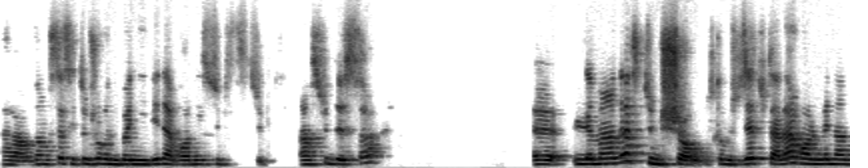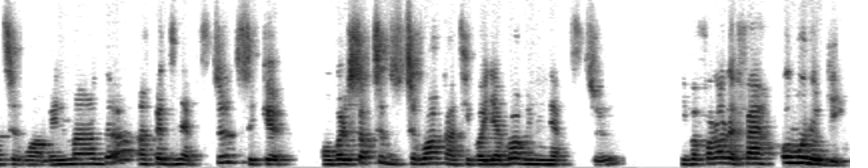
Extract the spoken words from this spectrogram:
alors donc ça, c'est toujours une bonne idée d'avoir des substituts. Ensuite de ça, euh, le mandat, c'est une chose. Comme je disais tout à l'heure, on le met dans le tiroir. Mais le mandat, en fait, d'inaptitude, c'est que on va le sortir du tiroir quand il va y avoir une inaptitude. Il va falloir le faire homologuer.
